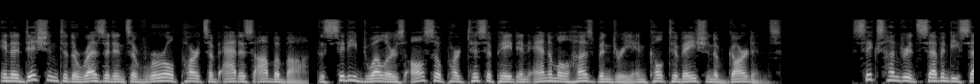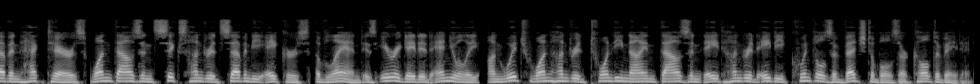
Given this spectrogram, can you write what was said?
In addition to the residents of rural parts of Addis Ababa, the city dwellers also participate in animal husbandry and cultivation of gardens. 677 hectares 1,670 acres of land is irrigated annually, on which 129,880 quintals of vegetables are cultivated.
